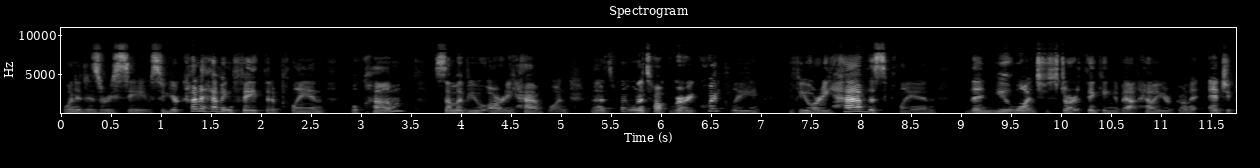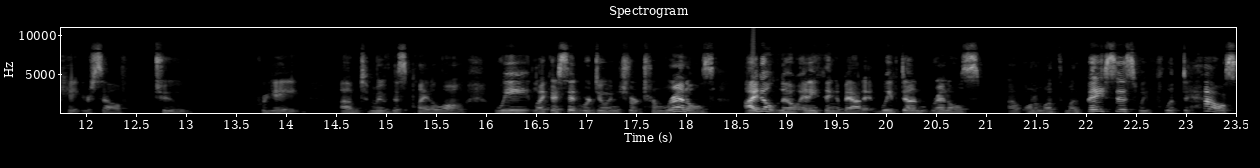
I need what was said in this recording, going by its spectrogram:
when it is received. So you're kind of having faith that a plan will come. Some of you already have one. that's what I want to talk very quickly. If you already have this plan, then you want to start thinking about how you're going to educate yourself to create um, to move this plan along. We, like I said, we're doing short-term rentals. I don't know anything about it. We've done rentals uh, on a month-to-month basis. We've flipped a house,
